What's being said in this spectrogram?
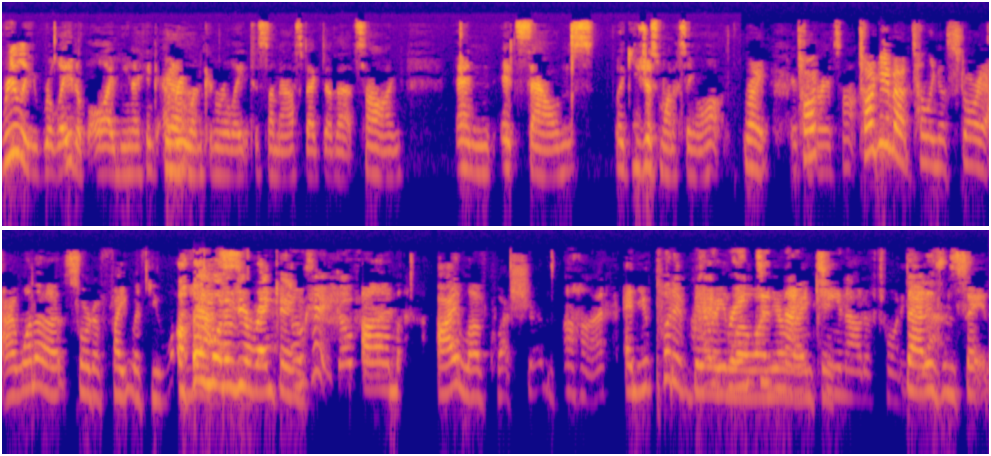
really relatable. I mean, I think Yeah. everyone can relate to some aspect of that song and it sounds like you just want to sing along. Right. It's Talk- a great song. Talking about telling a story, I want to sort of fight with you on Yes. one of your rankings. Okay, go for Um, I love Question. Uh-huh. and you put it very low on it your 19 ranking. out of 20. That is yes. insane.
